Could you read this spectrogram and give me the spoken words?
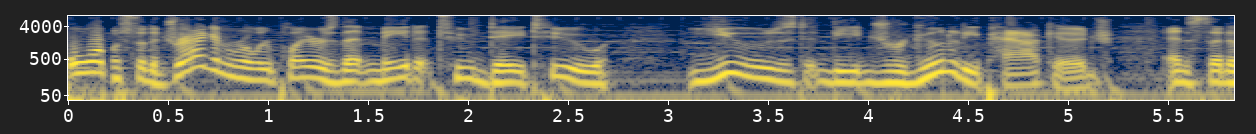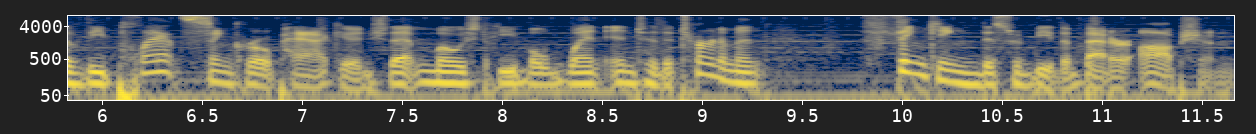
or most of the Dragon Ruler players that made it to day 2, used the Dragunity package instead of the Plant Synchro package that most people went into the tournament thinking this would be the better option.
